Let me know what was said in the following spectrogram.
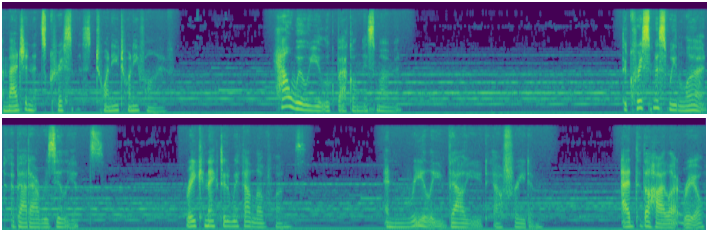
Imagine it's Christmas 2025. How will you look back on this moment? The Christmas we learnt about our resilience, reconnected with our loved ones, and really valued our freedom. Add to the highlight reel.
